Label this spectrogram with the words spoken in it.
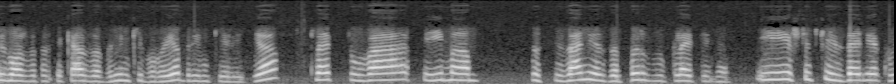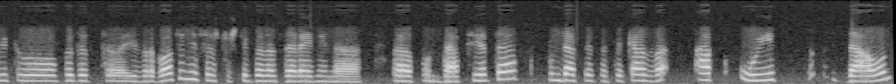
Изложбата се казва Бримки броя, Бримки редя. След това ще има състезание за бързо плетене и всички изделия, които бъдат изработени, също ще бъдат дарени на фундацията. Фундацията се казва Up With Down.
